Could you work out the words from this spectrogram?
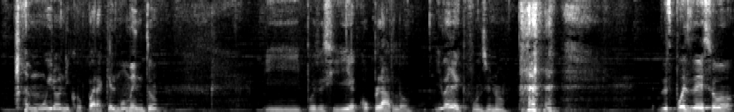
muy irónico para aquel momento y pues decidí acoplarlo y vaya que funcionó. Después de eso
